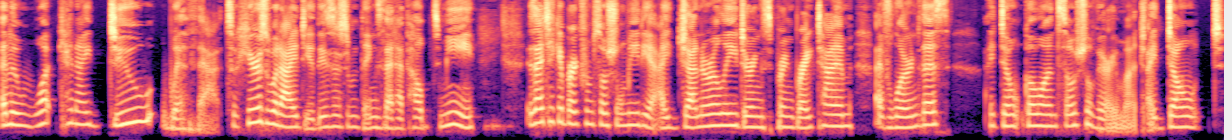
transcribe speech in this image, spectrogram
And then what can I do with that? So here's what I do. These are some things that have helped me is I take a break from social media. I generally during spring break time, I've learned this. I don't go on social very much. I don't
